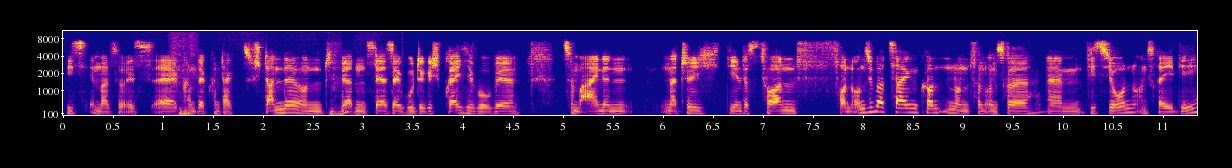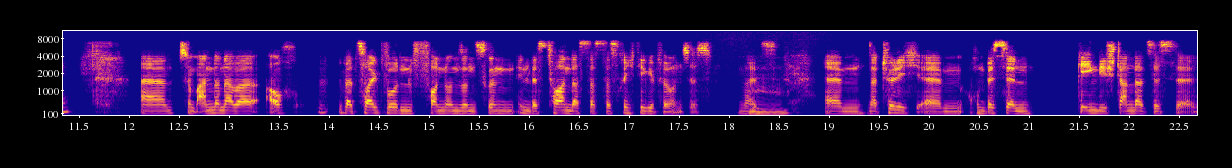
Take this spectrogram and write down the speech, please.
wie es immer so ist, äh, mhm. kommt der Kontakt zustande und mhm. wir hatten sehr, sehr gute Gespräche, wo wir zum einen natürlich die Investoren von uns überzeugen konnten und von unserer ähm, Vision, unserer Idee äh, zum anderen aber auch überzeugt wurden von unseren Investoren, dass das das Richtige für uns ist. Weil es mhm. ähm, natürlich ähm, auch ein bisschen gegen die Standards ist. Äh,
